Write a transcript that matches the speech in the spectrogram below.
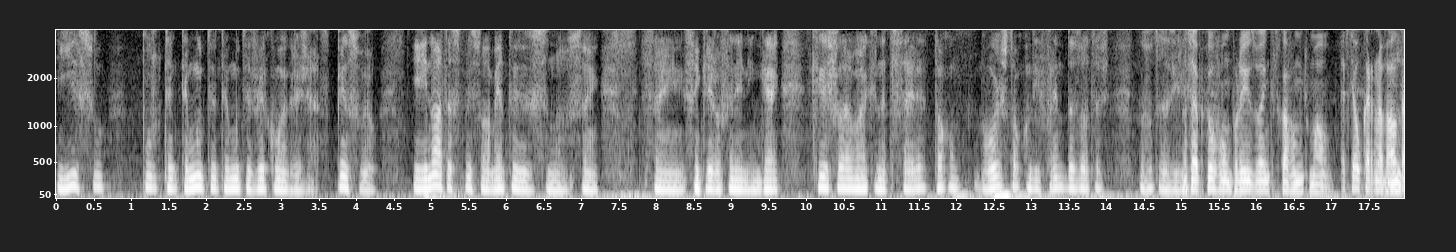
E isso por- tem, tem, muito, tem muito a ver com a Grajaz, penso eu. E nota-se principalmente, se não- sem, sem, sem querer ofender ninguém, que as filarmónicas na terceira tocam, hoje tocam diferente das outras, das outras ilhas. Até porque houve um período em que tocava muito mal, Até o carnaval, dif-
